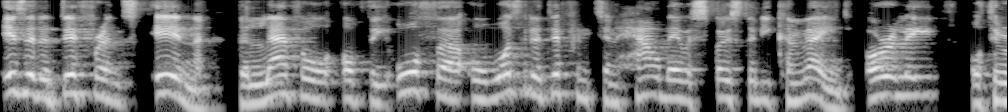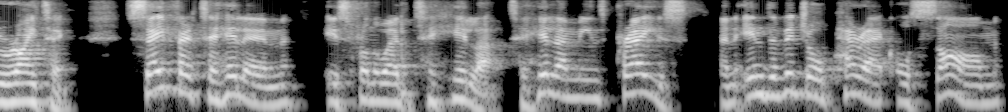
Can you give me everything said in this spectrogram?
Is it a difference in the level of the author? Or was it a difference in how they were supposed to be conveyed, orally or through writing? Sefer Tehillim is from the word Tehillah. Tehillah means praise. An individual perek or psalm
